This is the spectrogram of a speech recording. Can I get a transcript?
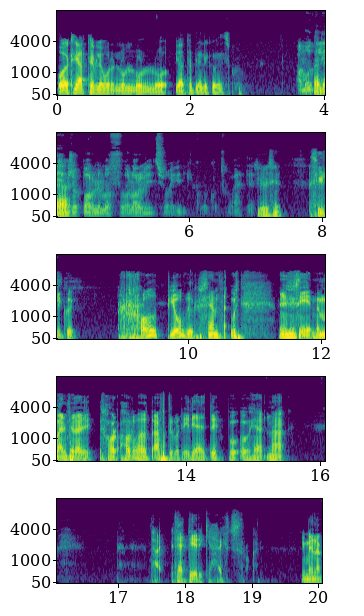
Og öll jættefli voru 0-0 og jættefli líka við, sko. á móti Þannig að- liðum eins og Bornemouth og Norwich og ég veit ekki hvað, sko, þetta er því líku hróðbjóður sem það menn maður fyrir að hor- horfa þetta aftur og rifja þetta upp og, og hérna það, þetta er ekki hægt strákar. Ég meina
